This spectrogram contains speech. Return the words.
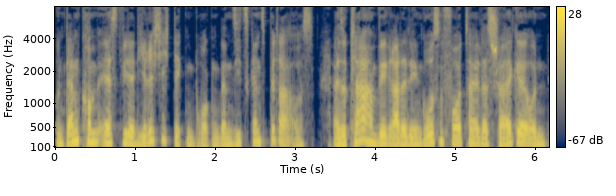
und dann kommen erst wieder die richtig dicken Brocken, dann sieht's ganz bitter aus. Also klar haben wir gerade den großen Vorteil, dass Schalke und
